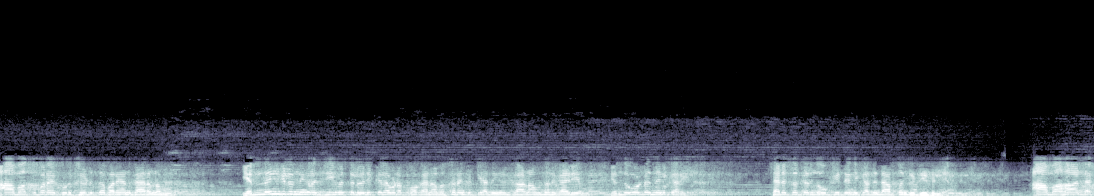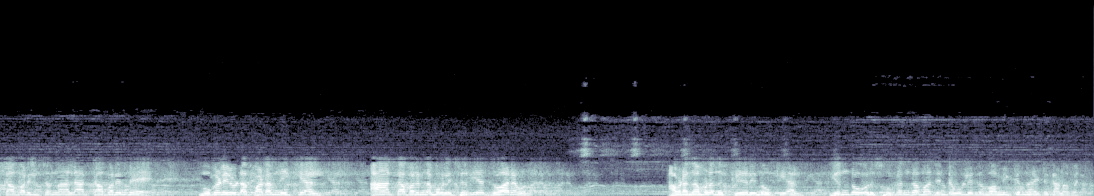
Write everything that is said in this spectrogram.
ആ മക്കബറെ കുറിച്ച് എടുത്തു പറയാൻ കാരണം എന്തെങ്കിലും നിങ്ങളുടെ ജീവിതത്തിൽ ഒരിക്കലും അവിടെ പോകാൻ അവസരം കിട്ടിയാൽ നിങ്ങൾക്ക് കാണാവുന്ന ഒരു കാര്യം എന്തുകൊണ്ടെന്ന് എനിക്കറിയില്ല. ചരിത്രത്തിൽ നോക്കിയിട്ട് എനിക്ക് അതിന്റെ അർത്ഥം കിട്ടിയിട്ടില്ല. ആ മഹാന്റെ കബറിൽ ചെന്നാൽ ആ കബറിന്റെ മുകളിലുള്ള പടം നീക്കിയാൽ ആ കബറിന്റെ മുകളിൽ ചെറിയ ദ്വാരമുണ്ട്. അവിടെ നമ്മളൊന്ന് കയറി നോക്കിയാൽ എന്തോ ഒരു സുഗന്ധം അതിന്റെ ഉള്ളിൽ നിന്ന് വമിക്കുന്നതായിട്ട് കാണാൻ പറ്റും.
